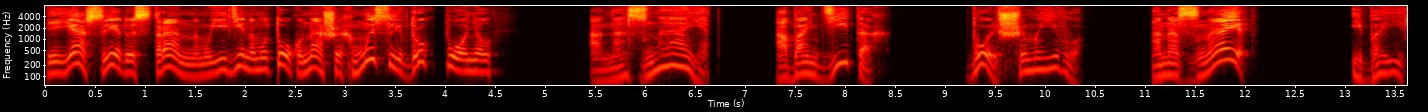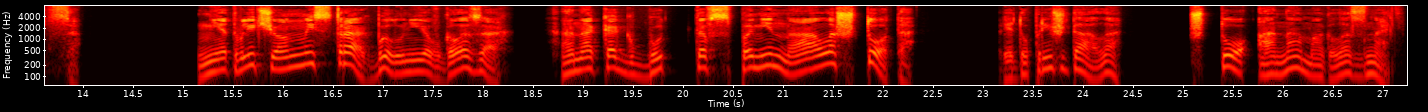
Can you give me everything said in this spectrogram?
И я, следуя странному единому току наших мыслей, вдруг понял. Она знает о бандитах больше моего. Она знает и боится. Неотвлеченный страх был у нее в глазах. Она как будто вспоминала что-то, предупреждала. Что она могла знать?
